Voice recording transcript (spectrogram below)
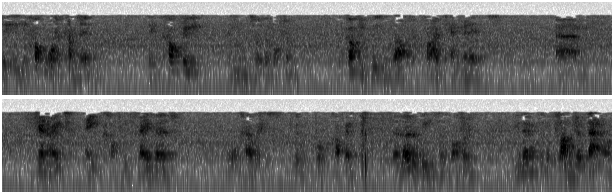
The hot water comes in, the coffee beans are at the bottom. The coffee beans, after five, ten minutes, um, generate a coffee flavoured water, which is we would call coffee. Are a load of beans at the bottom. You then put the plunger down,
